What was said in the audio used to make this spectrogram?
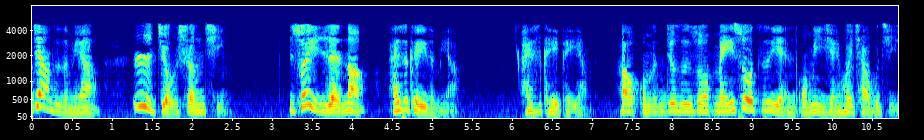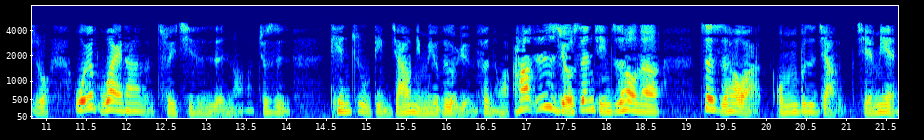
这样子怎么样？日久生情，所以人呢、啊、还是可以怎么样？还是可以培养的。好，我们就是说媒妁之言，我们以前会瞧不起，说我又不爱他，所以其实人啊就是天注定。假如你们有这个缘分的话，好，日久生情之后呢，这时候啊，我们不是讲前面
